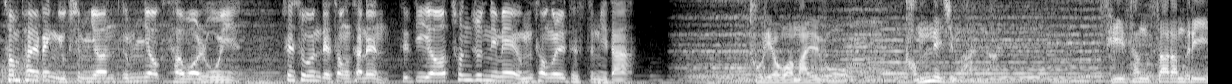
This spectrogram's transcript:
1860년 음력 4월 5일 최수은 대성사는 드디어 천주님의 음성을 듣습니다. 두려워 말고 겁내지 말라. 세상 사람들이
